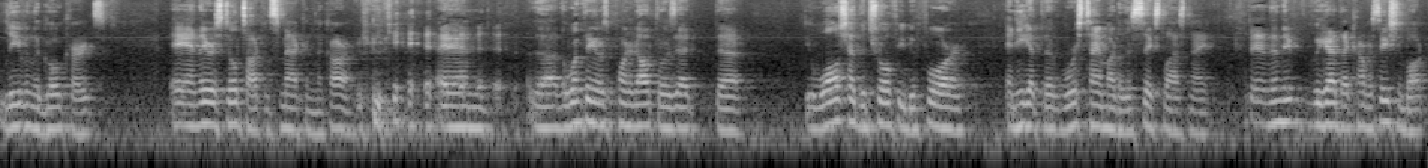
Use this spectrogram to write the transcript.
leaving the go karts, and they were still talking smack in the car. and the the one thing that was pointed out though is that uh, Walsh had the trophy before, and he got the worst time out of the six last night. And then they, we had that conversation about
